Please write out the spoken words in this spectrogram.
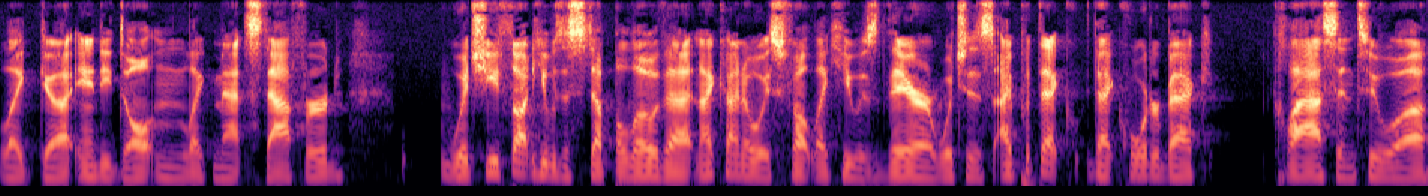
like uh, Andy Dalton, like Matt Stafford, which you thought he was a step below that, and I kind of always felt like he was there. Which is, I put that that quarterback class into. Uh,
